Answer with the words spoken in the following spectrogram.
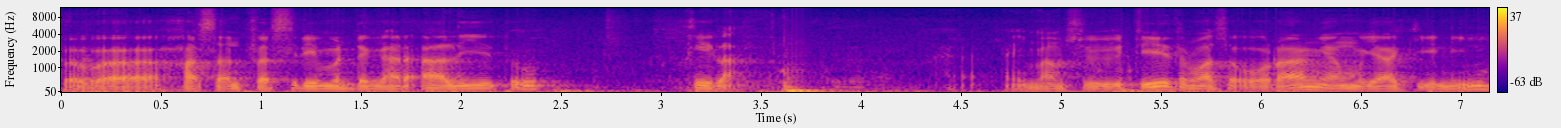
bahwa Hasan Basri mendengar Ali itu khilaf. Imam Suyuti termasuk orang yang meyakini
